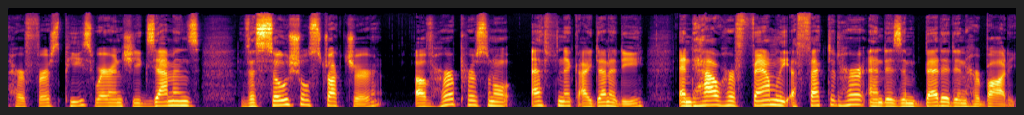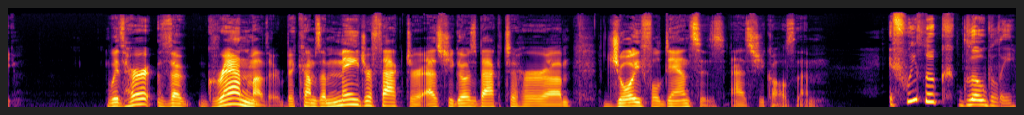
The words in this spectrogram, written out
her first piece, wherein she examines the social structure of her personal ethnic identity and how her family affected her and is embedded in her body. With her, the grandmother becomes a major factor as she goes back to her um, joyful dances, as she calls them. If we look globally,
